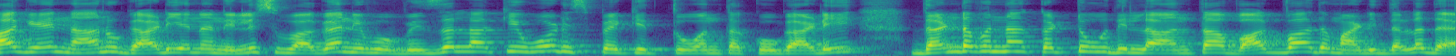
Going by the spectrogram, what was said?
ಹಾಗೆ ನಾನು ಗಾಡಿಯನ್ನು ನಿಲ್ಲಿಸುವಾಗ ನೀವು ವಿಸಲ್ ಹಾಕಿ ಓಡಿಸಬೇಕಿತ್ತು ಅಂತ ಕೂಗಾಡಿ ದಂಡವನ್ನು ಕಟ್ಟುವುದಿಲ್ಲ ಅಂತ ವಾಗ್ವಾದ ಮಾಡಿದ್ದಲ್ಲದೆ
